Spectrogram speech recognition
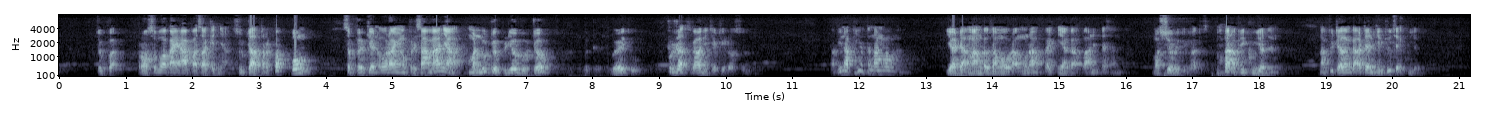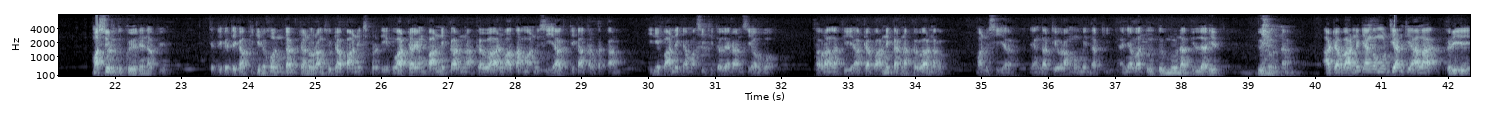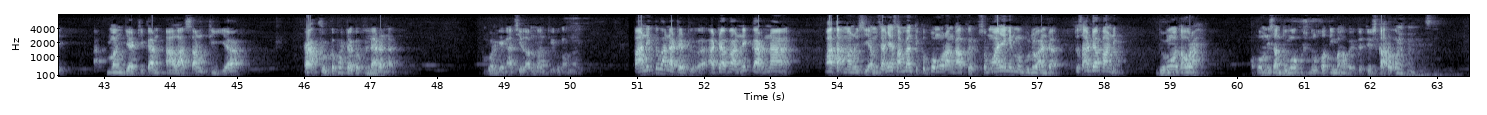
Coba Rasulullah kayak apa sakitnya? Sudah terkepung, sebagian orang yang bersamanya menuduh beliau bodoh, Wah itu berat sekali jadi rasul. Tapi Nabi ya tenang mau. Ya tidak mangkal sama orang munafik, ya nggak panik ya sama. Masyur itu hadis. Nabi guyon. Nabi dalam keadaan gitu cek guyon. Masyur itu guyon Nabi. Jadi ketika bikin kontak dan orang sudah panik seperti itu, ada yang panik karena bawaan watak manusia ketika tertekan. Ini panik yang masih ditoleransi Allah. Seorang lagi ada panik karena bawaan? Manusia yang tadi orang mukmin tadi hanya waktu dunu nabilahid dununa ada panik yang kemudian diala beri menjadikan alasan dia ragu kepada kebenaran lagi Mungkin ngaji London di rumah. Panik itu kan ada dua. Ada panik karena watak manusia. Misalnya sampai dikepung orang kafir, semuanya ingin membunuh anda. Terus ada panik. Dungo tau Apa menisan dungo husnul khotimah wae dadi sekaruan.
